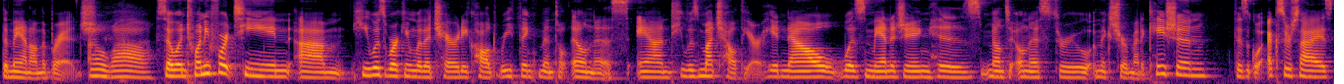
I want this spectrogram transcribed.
the man on the bridge. Oh, wow. So in 2014, um, he was working with a charity called Rethink Mental Illness, and he was much healthier. He had now was managing his mental illness through a mixture of medication, physical exercise,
